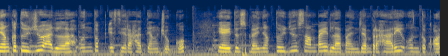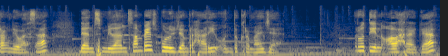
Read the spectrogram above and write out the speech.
Yang ketujuh adalah untuk istirahat yang cukup, yaitu sebanyak 7 sampai 8 jam per hari untuk orang dewasa dan 9 sampai 10 jam per hari untuk remaja. Rutin olahraga,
